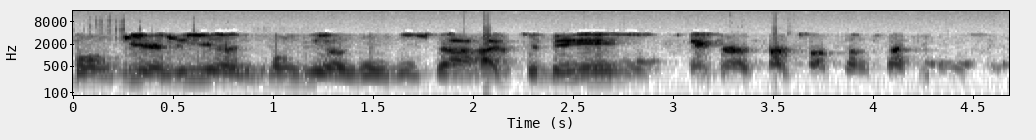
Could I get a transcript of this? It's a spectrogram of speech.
Bom dia, Elias. Bom dia aos ouvintes da Rádio CBN. Sempre uma satisfação estar aqui com você.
